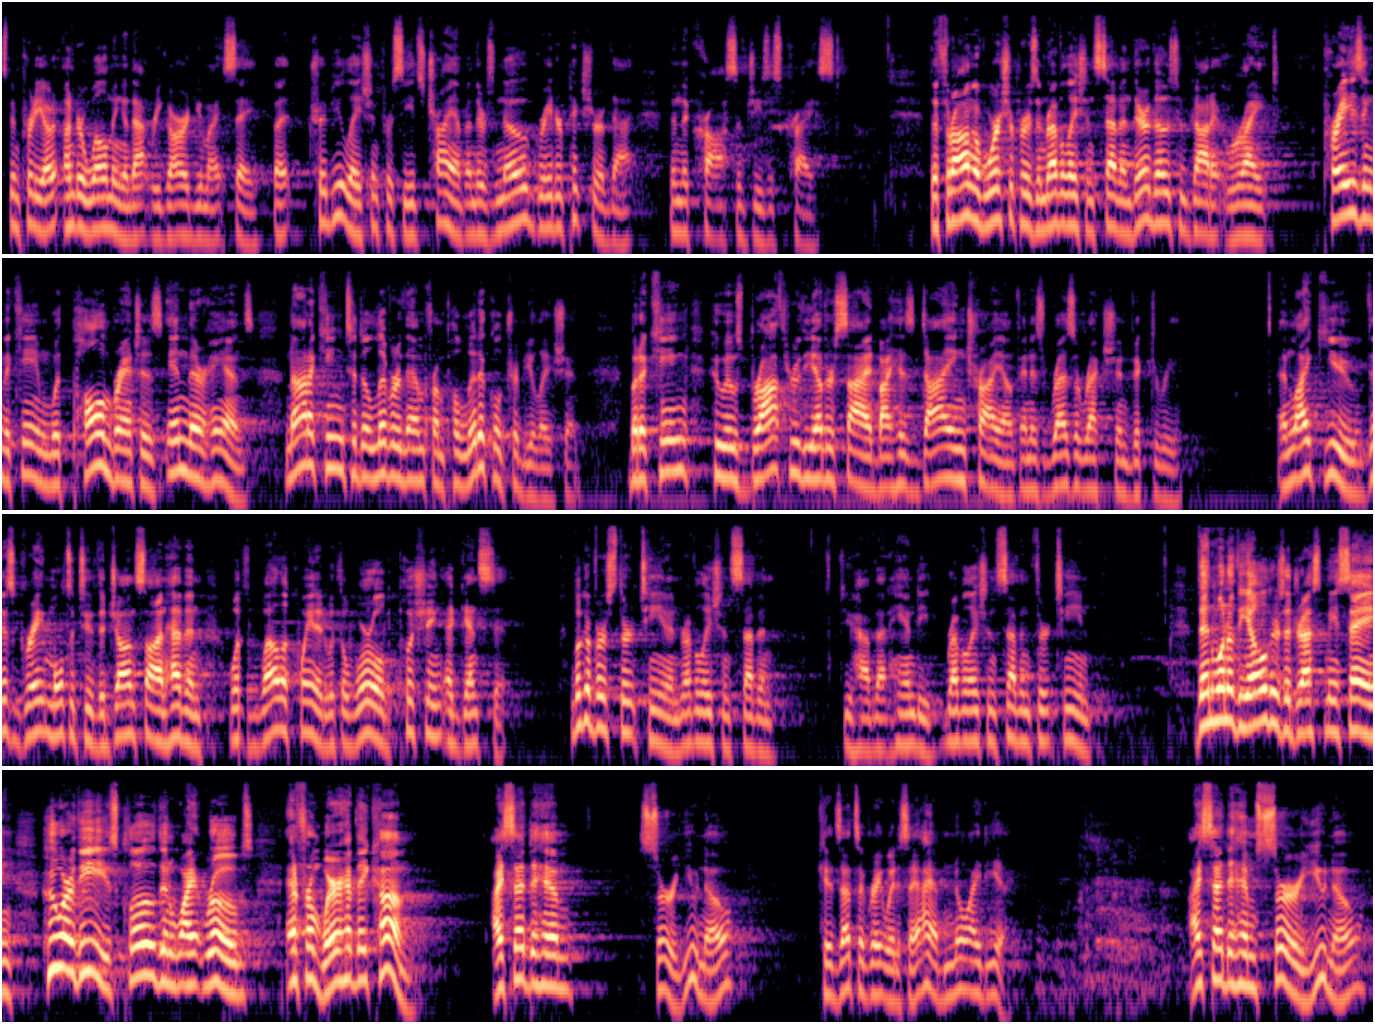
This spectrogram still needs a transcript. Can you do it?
It's been pretty underwhelming in that regard, you might say. But tribulation precedes triumph, and there's no greater picture of that than the cross of Jesus Christ. The throng of worshipers in Revelation 7, they're those who got it right, praising the king with palm branches in their hands, not a king to deliver them from political tribulation, but a king who was brought through the other side by his dying triumph and his resurrection victory. And like you, this great multitude that John saw in heaven was well acquainted with the world pushing against it. Look at verse 13 in Revelation 7, if you have that handy. Revelation 7 13. Then one of the elders addressed me, saying, Who are these clothed in white robes, and from where have they come? I said to him, Sir, you know. Kids, that's a great way to say, I have no idea. I said to him, Sir, you know.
